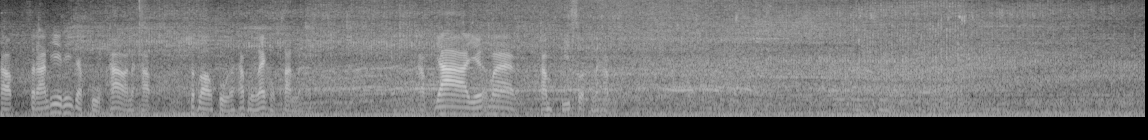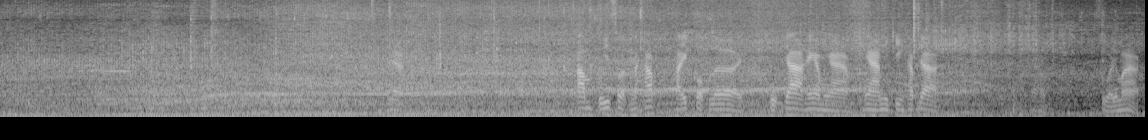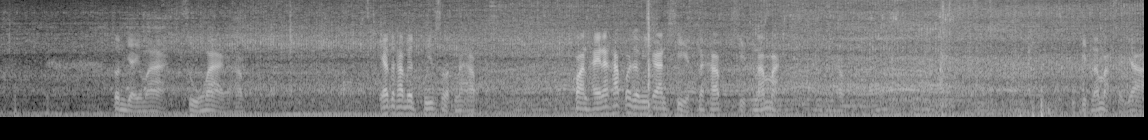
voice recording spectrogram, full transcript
ครับสถานที่ที่จะปลูกข้าวนะครับ ทดลองปลูกนะครับหนึ่งไร่หกตันนะครับครับหญ้าเยอะมากทำปุ๋ยสดนะครับเนี่ยทำปุ๋ยสดนะครับไถกบเลยปลูกหญ้าให้งามงามงามจริงๆครับหญ้าสวยมาก ต้นใหญ่มากสูงมากนะครับเนี่จะทำเป็นปุ๋ยสดนะครับ ก่อนไถนะครับก็จะมีการฉีดนะครับ ฉีดน้ำหมักนะครับฉีดน้ำหมักใส่หญ้า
